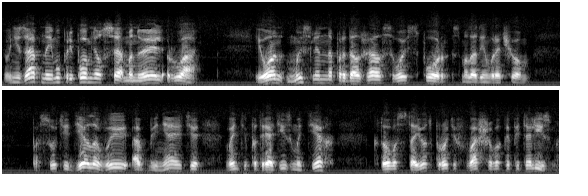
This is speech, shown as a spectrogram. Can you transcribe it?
Внезапно ему припомнился Мануэль Руа, и он мысленно продолжал свой спор с молодым врачом. По сути дела, вы обвиняете в антипатриотизме тех, кто восстает против вашего капитализма.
